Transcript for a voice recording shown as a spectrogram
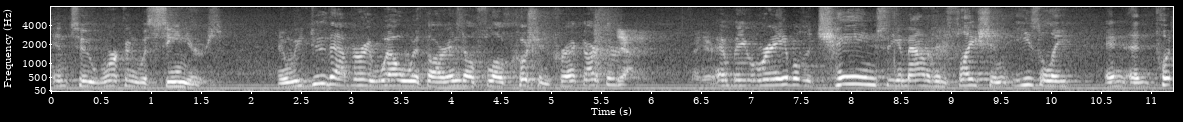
into working with seniors. And we do that very well with our IndoFlow cushion, correct Arthur? Yeah, right here. And we're able to change the amount of inflation easily and, and put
